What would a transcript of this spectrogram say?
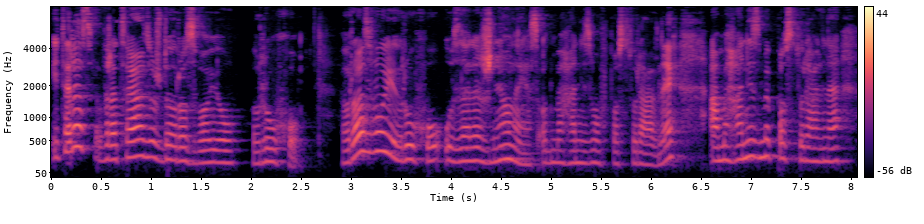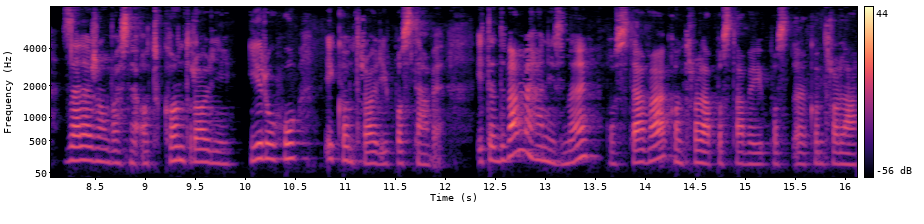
I teraz wracając już do rozwoju ruchu. Rozwój ruchu uzależniony jest od mechanizmów posturalnych, a mechanizmy posturalne zależą właśnie od kontroli i ruchu, i kontroli postawy. I te dwa mechanizmy, postawa, kontrola postawy i e, kontrola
